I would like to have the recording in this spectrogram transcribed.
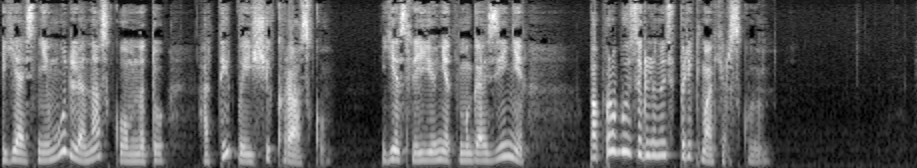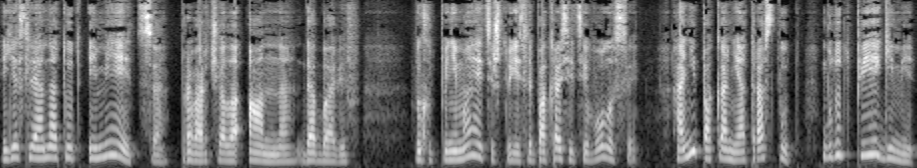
я сниму для нас комнату, а ты поищи краску. Если ее нет в магазине, попробуй заглянуть в парикмахерскую. «Если она тут имеется», — проворчала Анна, добавив, «вы хоть понимаете, что если покрасите волосы, они пока не отрастут, будут пегими,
